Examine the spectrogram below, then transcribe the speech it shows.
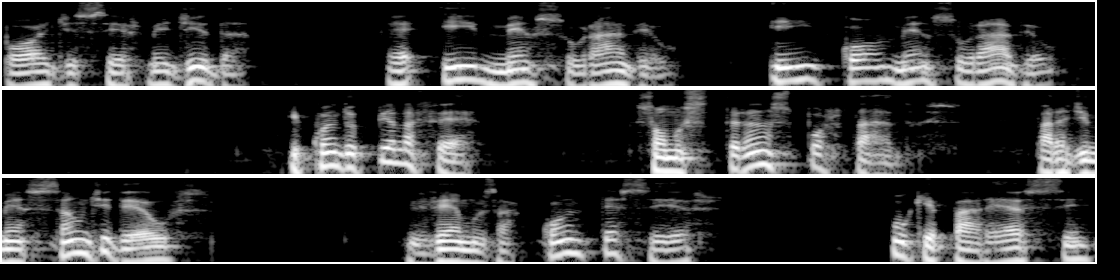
pode ser medida. É imensurável incomensurável. E quando pela fé somos transportados para a dimensão de Deus, vemos acontecer o que parece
